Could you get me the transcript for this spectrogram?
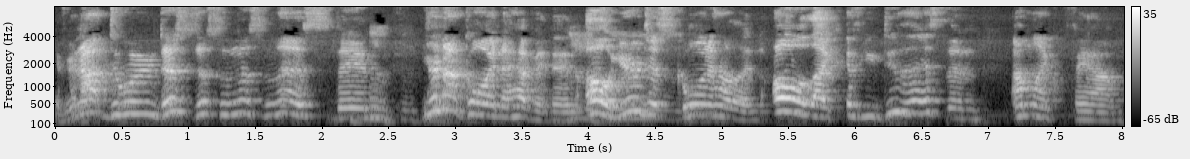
if you're not doing this, this, and this, and this, then you're not going to heaven. And oh, you're just going to hell. And oh, like if you do this, then I'm like, fam,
